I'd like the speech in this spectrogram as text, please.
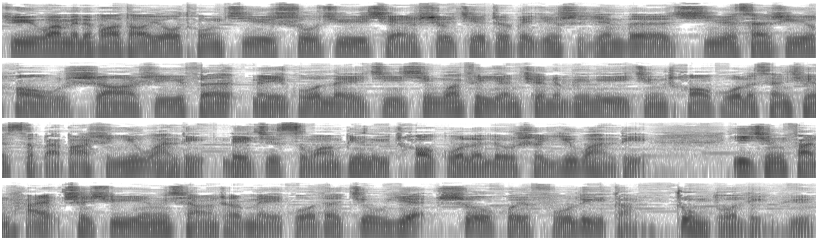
据外媒的报道，有统计数据显示，截至北京时间的七月三十一号五时二十一分，美国累计新冠肺炎确诊病例已经超过了三千四百八十一万例，累计死亡病例超过了六十一万例。疫情反弹持续影响着美国的就业、社会福利等众多领域。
